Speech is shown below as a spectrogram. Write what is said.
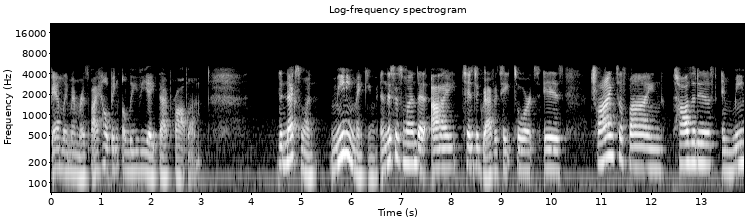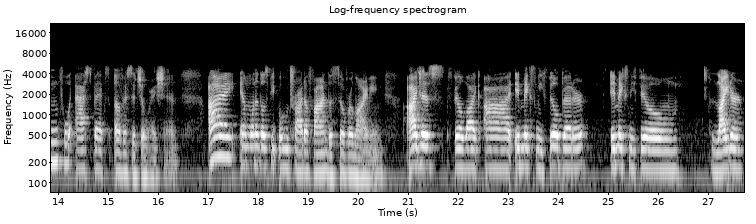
family members by helping alleviate that problem. The next one, meaning making, and this is one that I tend to gravitate towards is trying to find positive and meaningful aspects of a situation. I am one of those people who try to find the silver lining. I just feel like I it makes me feel better. It makes me feel lighter.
